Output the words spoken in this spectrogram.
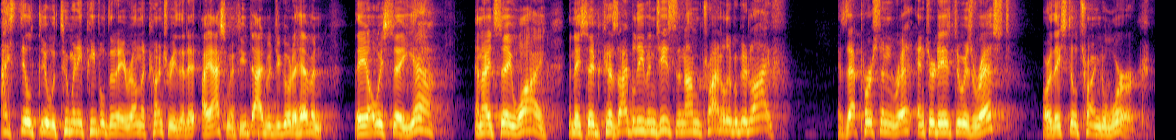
I still deal with too many people today around the country that I ask them, if you died, would you go to heaven? They always say, Yeah. And I'd say, Why? And they say, Because I believe in Jesus and I'm trying to live a good life. Has that person re- entered into his rest? Or are they still trying to work?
